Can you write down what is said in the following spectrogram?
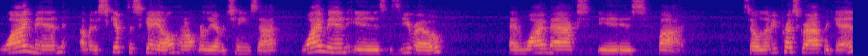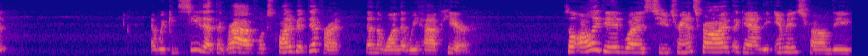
y min, I'm going to skip the scale, I don't really ever change that, y min is 0, and y max is 5. So let me press graph again and we can see that the graph looks quite a bit different than the one that we have here. So all I did was to transcribe again the image from the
